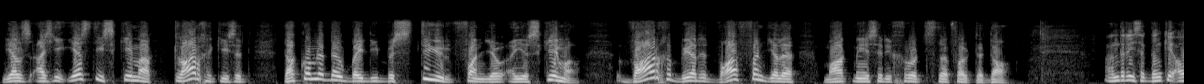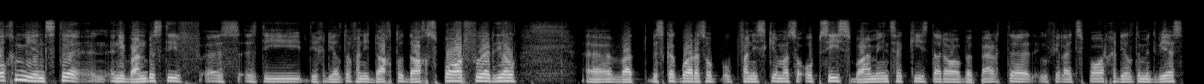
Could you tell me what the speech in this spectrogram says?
Niels, as jy eers die skema klaar gekies het, dan kom dit nou by die bestuur van jou eie skema. Waar gebeur dit? Waar vind julle maak mense die grootste foute daar? Andries, ek dink die algemeenste in, in die wanbestuur is is die die gedeelte van die dag tot dag spaarvoordeel uh wat beskikbaar is op op van die skema se opsies. Baie mense kies dat daar 'n beperkte hoeveelheid spaargedeelte moet wees.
